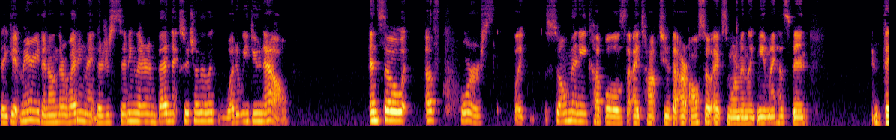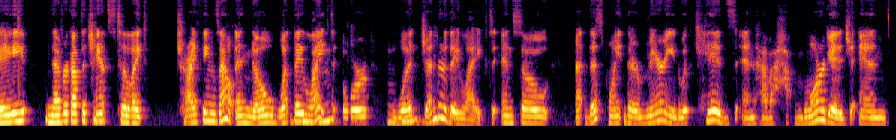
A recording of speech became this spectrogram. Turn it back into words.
they get married, and on their wedding night, they're just sitting there in bed next to each other, like, what do we do now? And so, of course, like so many couples that I talk to that are also ex Mormon, like me and my husband, they never got the chance to like try things out and know what they Mhm. liked or Mhm. what gender they liked. And so at this point, they're married with kids and have a mortgage and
